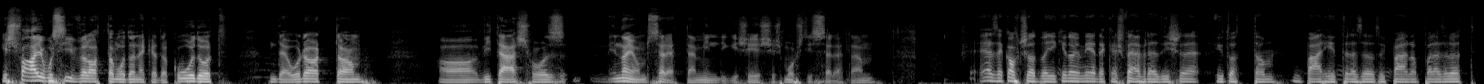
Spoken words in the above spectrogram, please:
És fájó szívvel adtam oda neked a kódot, de odaadtam a vitáshoz. Én nagyon szerettem mindig is, és, és most is szeretem. Ezzel kapcsolatban egyébként nagyon érdekes felfedezésre jutottam pár héttel ezelőtt, vagy pár nappal ezelőtt.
